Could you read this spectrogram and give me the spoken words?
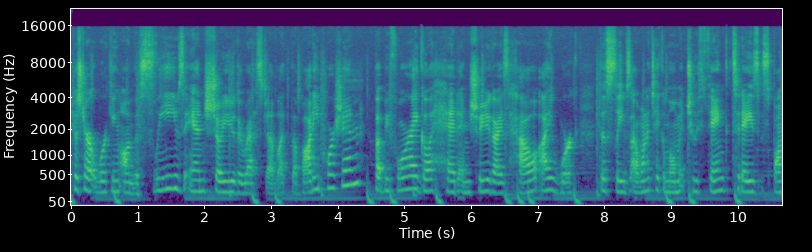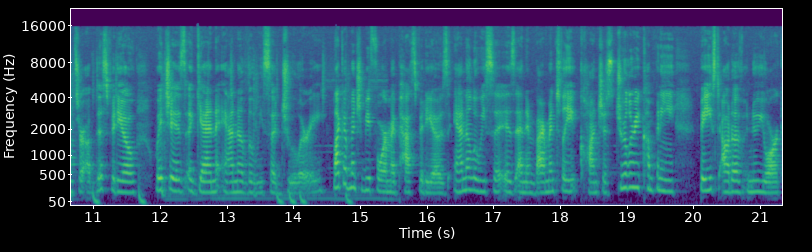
to start working on the sleeves and show you the rest of like the body portion. But before I go ahead and show you guys how I work the sleeves, I wanna take a moment to thank today's sponsor of this video, which is again, Ana Luisa Jewelry. Like I've mentioned before in my past videos, Ana Luisa is an environmentally conscious jewelry company based out of New York.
